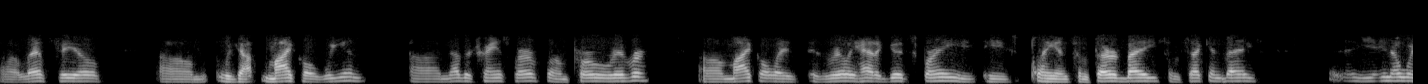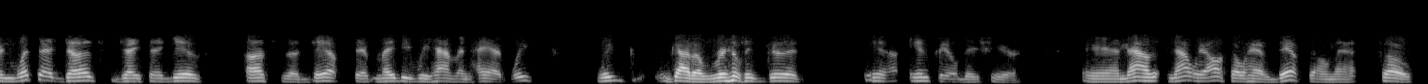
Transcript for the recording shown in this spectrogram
uh, left field. Um, we got Michael Wien, uh, another transfer from Pearl River. Uh, Michael has, has really had a good spring. He, he's playing some third base, some second base. You know, and what that does, Jason, it gives us the depth that maybe we haven't had. We we've got a really good you know, infield this year, and now now we also have depth on that. So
